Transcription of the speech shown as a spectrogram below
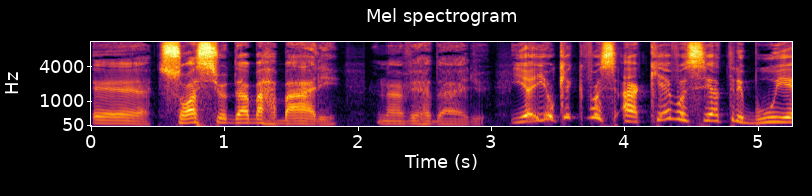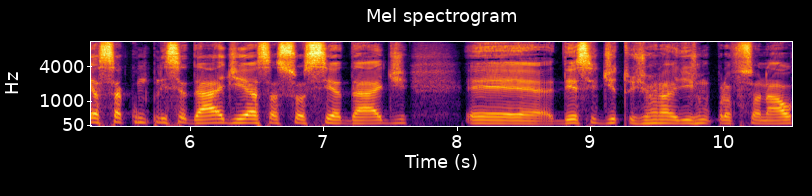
é sócio da barbárie. Na verdade. E aí, o que, que você. A que você atribui essa cumplicidade, essa sociedade é, desse dito jornalismo profissional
